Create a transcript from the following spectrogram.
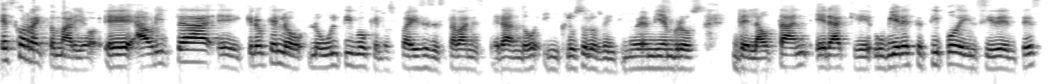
Es correcto, Mario. Eh, ahorita eh, creo que lo, último que los países estaban esperando, incluso los 29 miembros de la OTAN, era que hubiera este tipo de incidentes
